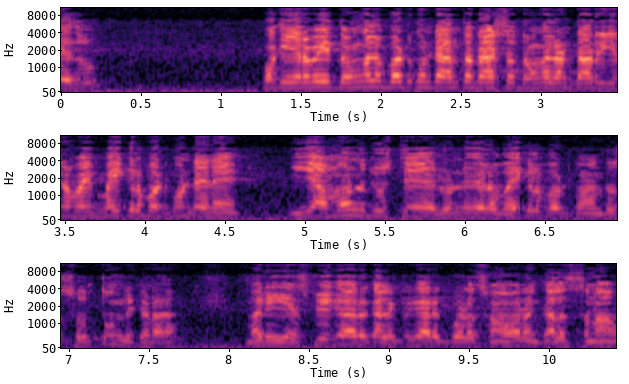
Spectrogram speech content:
లేదు. ఒక ఇరవై దొంగలు పట్టుకుంటే అంతరాష్ట్ర దొంగలు అంటారు ఇరవై బైకులు పట్టుకుంటేనే. ఈ అమౌంట్ చూస్తే రెండు వేల బైకులు పట్టుకున్నంత సొత్తు ఉంది ఇక్కడ. మరి ఎస్పీ గారు కలెక్టర్ గారికి కూడా సోమవారం కలుస్తున్నాం.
